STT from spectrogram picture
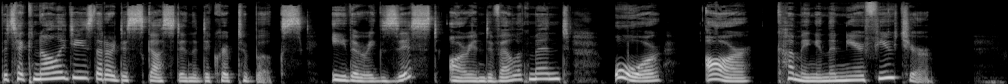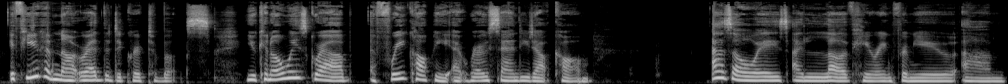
the technologies that are discussed in the Decryptor books either exist, are in development, or are coming in the near future. If you have not read the Decryptor books, you can always grab a free copy at rosesandy.com. As always, I love hearing from you. Um,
